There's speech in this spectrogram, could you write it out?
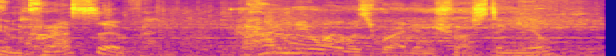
Impressive. I knew I was right in trusting you.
